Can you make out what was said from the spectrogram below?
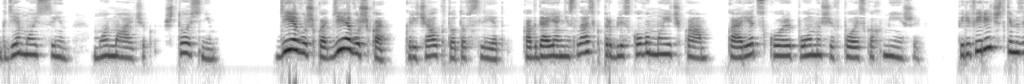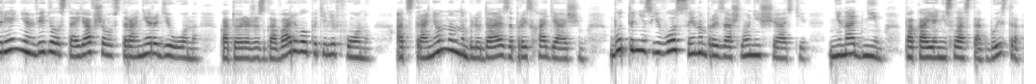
где мой сын, Мой мальчик, что с ним? «Девушка! Девушка!» — кричал кто-то вслед, когда я неслась к проблесковым маячкам, карет скорой помощи в поисках Миши. Периферическим зрением видела стоявшего в стороне Родиона, который разговаривал по телефону, отстраненно наблюдая за происходящим, будто не с его сыном произошло несчастье, не над ним, пока я неслась так быстро,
